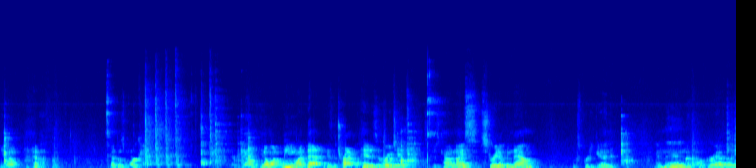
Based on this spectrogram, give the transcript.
you know, that doesn't work. There we go. You don't want it leaning like that because the track will hit as it rotates. So just kind of nice, straight up and down. Looks pretty good. And then I'll grab a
